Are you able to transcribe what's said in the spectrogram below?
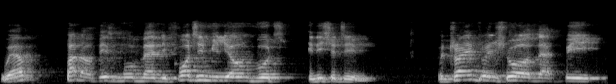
We have part of this movement, the 40 million vote initiative. We're trying to ensure that we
